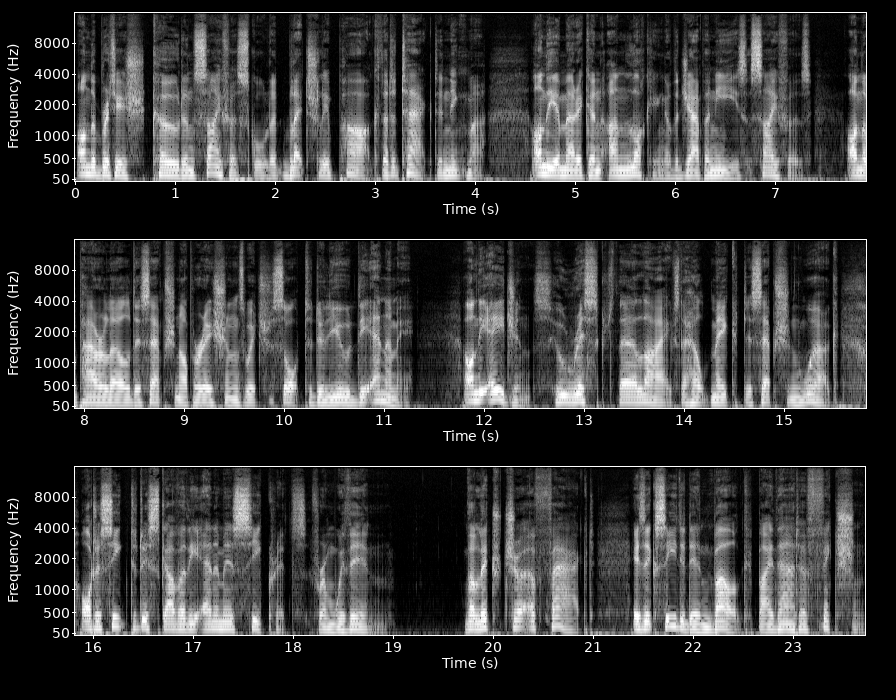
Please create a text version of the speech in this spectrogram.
on the British Code and Cipher School at Bletchley Park that attacked Enigma, on the American unlocking of the Japanese ciphers, on the parallel deception operations which sought to delude the enemy, on the agents who risked their lives to help make deception work, or to seek to discover the enemy's secrets from within. The literature of fact is exceeded in bulk by that of fiction.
